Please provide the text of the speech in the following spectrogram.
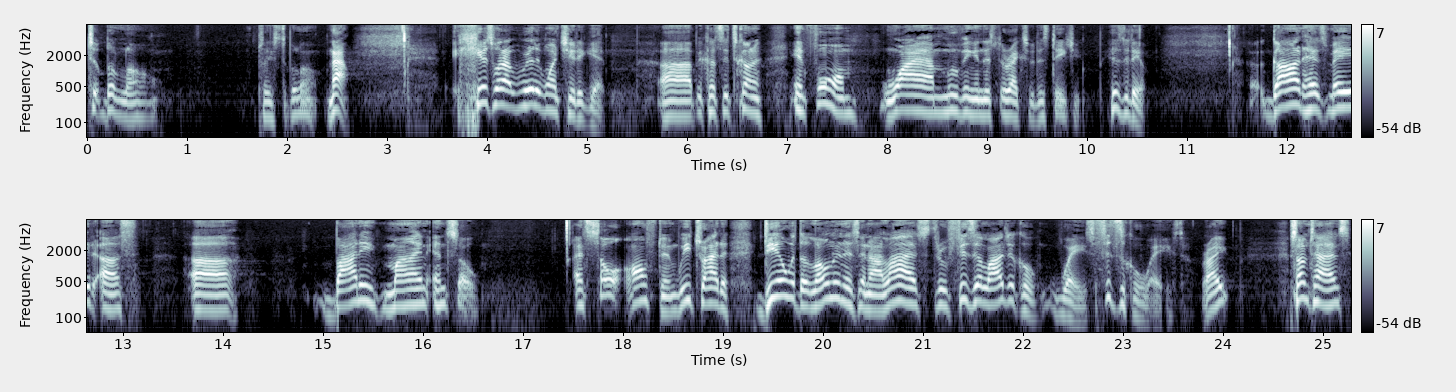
to belong. Place to belong. Now, here's what I really want you to get, uh, because it's going to inform why I'm moving in this direction with this teaching. Here's the deal God has made us uh, body, mind, and soul. And so often we try to deal with the loneliness in our lives through physiological ways, physical ways, right? Sometimes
